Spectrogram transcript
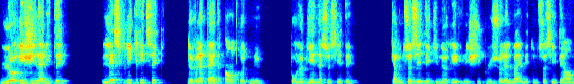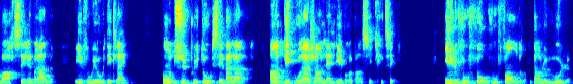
l'originalité, l'esprit critique devraient être entretenus pour le bien de la société. Car une société qui ne réfléchit plus sur elle-même est une société en mort cérébrale et vouée au déclin. On tue plutôt ses valeurs en décourageant la libre pensée critique. Il vous faut vous fondre dans le moule,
